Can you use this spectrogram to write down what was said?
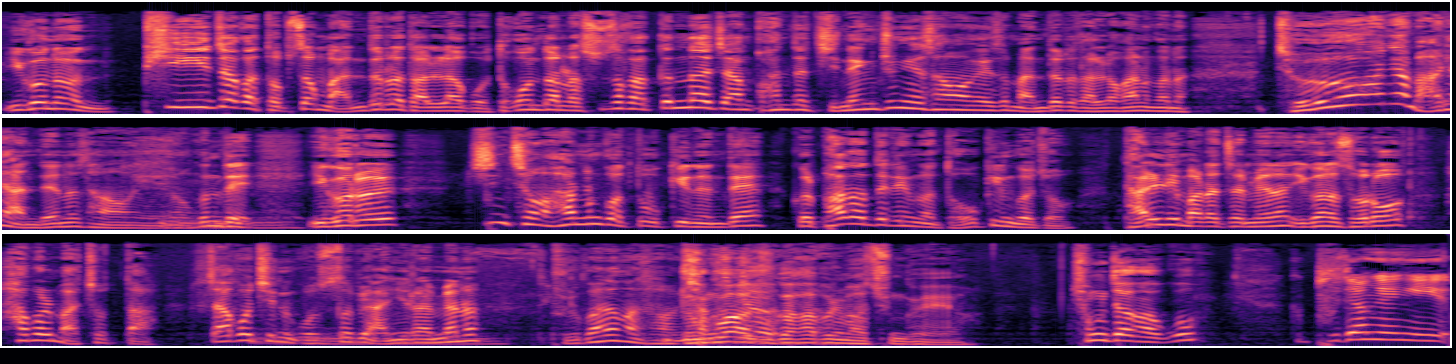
이거는 피의자가 덥석 만들어 달라고 더군다나 수사가 끝나지 않고 한참 진행 중인 상황에서 만들어 달라고 하는 거는 전혀 말이 안 되는 상황이에요. 근데 이거를 신청하는 것도 웃기는데 그걸 받아들이는 건 더 웃긴 거죠. 달리 말하자면 이거는 서로 합을 맞췄다. 짜고 치는 고스톱이 아니라면 불가능한 상황이죠. 누가 누가 합을 맞춘 거예요? 총장하고 그 부정행위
